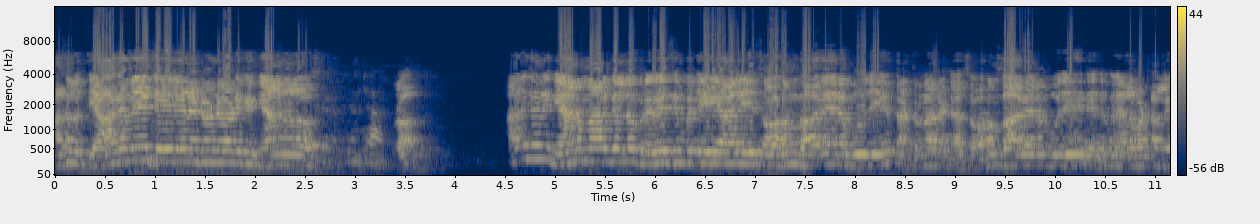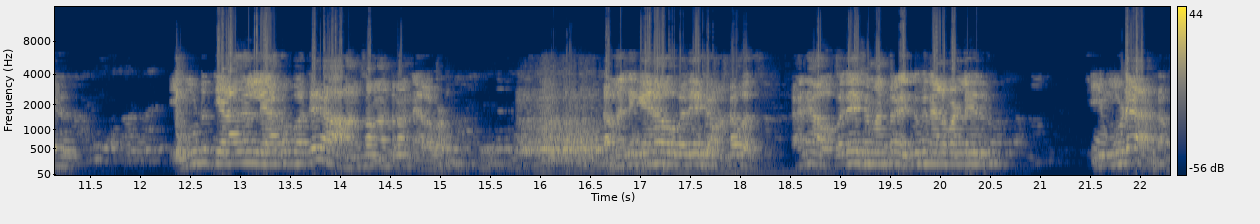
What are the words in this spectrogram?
అసలు త్యాగమే చేయలేనటువంటి వాడికి జ్ఞానం ఎలా వస్తుంది? అందుకని జ్ఞాన మార్గంలో ప్రవేశింపజేయాలి సోహం భావేన పూజ అంటున్నారండి సోహం భావేన పూజ ఎందుకు నిలబట్టం లేదు? ఈ మూడు త్యాగం లేకపోతే ఆ హంస మంత్రం నిలబడదు. తమనికైనా ఉపదేశం ఉండవచ్చు. కానీ ఆ ఉపదేశ మంత్రం ఎందుకు నిలబడలేదు? ఈ మూడే అడ్డం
